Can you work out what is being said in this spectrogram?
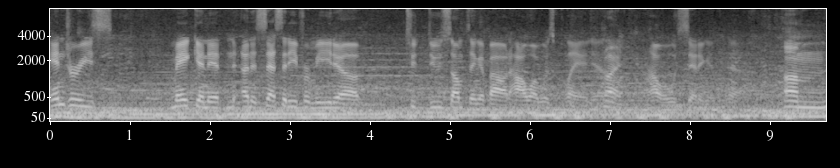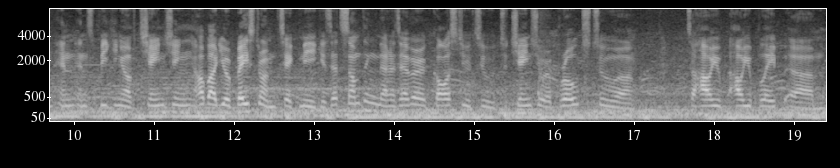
injuries making it a necessity for me to to do something about how I was playing, you know, Right. how I was setting it. Yeah. Um, and, and speaking of changing, how about your bass drum technique? Is that something that has ever caused you to, to change your approach to uh, to how you how you play um,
